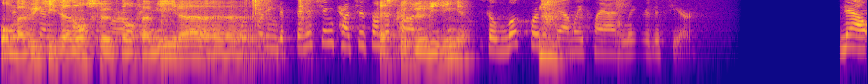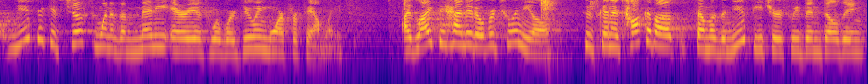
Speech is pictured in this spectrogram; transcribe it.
Bon bah vu qu'ils annoncent le plan famille là, euh, We're putting the finishing touches on the reste plus que le leasing. so look for the family plan later this year. Now, music is just one of the many areas where we're doing more for families. I'd like to hand it over to Anil, who's going to talk about some of the new features we've been building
